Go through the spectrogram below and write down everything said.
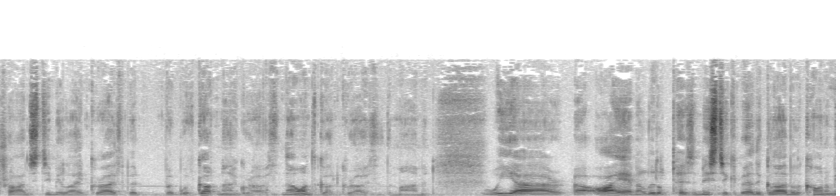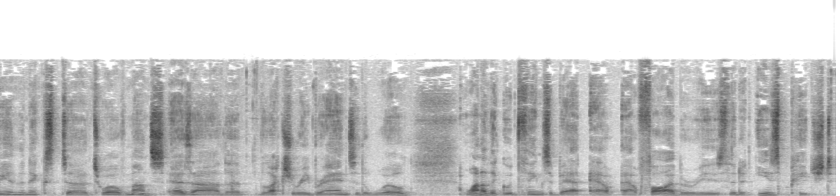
try and stimulate growth, but, but we've got no growth. No one's got growth at the moment. We are, uh, I am a little pessimistic about the global economy in the next uh, 12 months, as are the luxury brands of the world. One of the good things about our, our fibre is that it is pitched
